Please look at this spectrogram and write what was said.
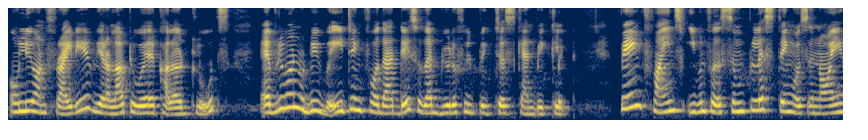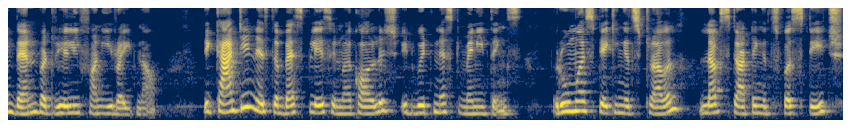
only on Friday we are allowed to wear colored clothes. Everyone would be waiting for that day so that beautiful pictures can be clicked. Paying fines even for the simplest thing was annoying then but really funny right now. The canteen is the best place in my college. It witnessed many things. Rumors taking its travel, love starting its first stage.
